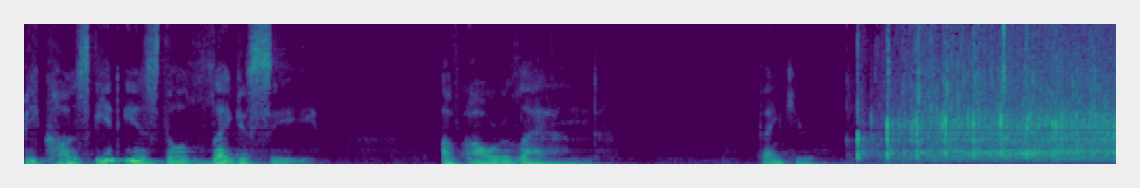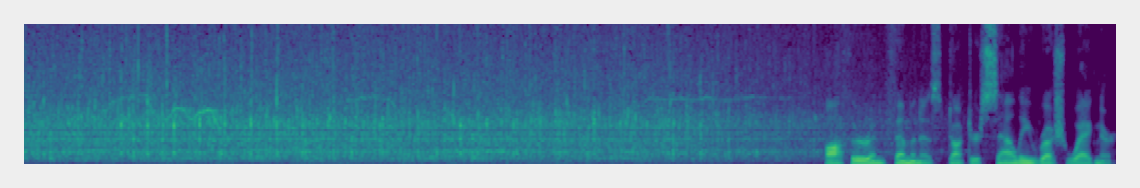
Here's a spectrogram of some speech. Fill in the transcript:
because it is the legacy of our land. Thank you. Author and feminist Dr. Sally Roesch Wagner,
